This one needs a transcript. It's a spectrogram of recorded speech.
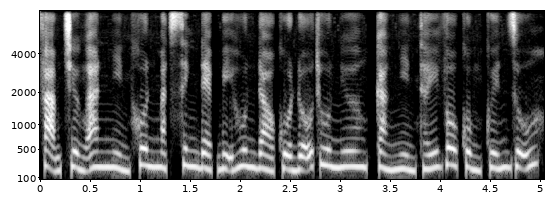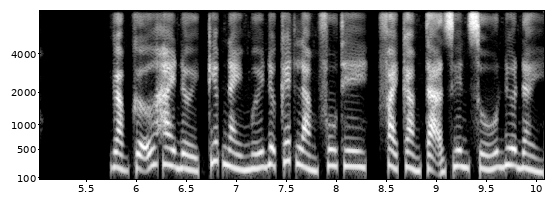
Phạm Trường An nhìn khuôn mặt xinh đẹp bị hun đỏ của Đỗ Thu Nương, càng nhìn thấy vô cùng quyến rũ. Gặp gỡ hai đời kiếp này mới được kết làm phu thê, phải cảm tạ duyên số đưa đẩy.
